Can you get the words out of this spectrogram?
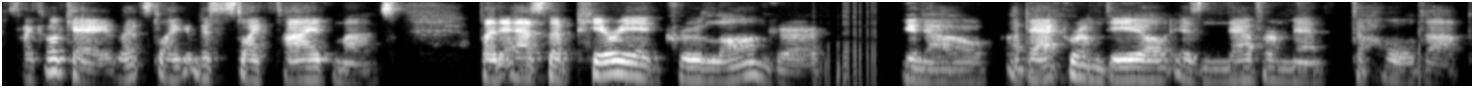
It's like okay let's like this is like five months. But as the period grew longer you know a backroom deal is never meant to hold up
